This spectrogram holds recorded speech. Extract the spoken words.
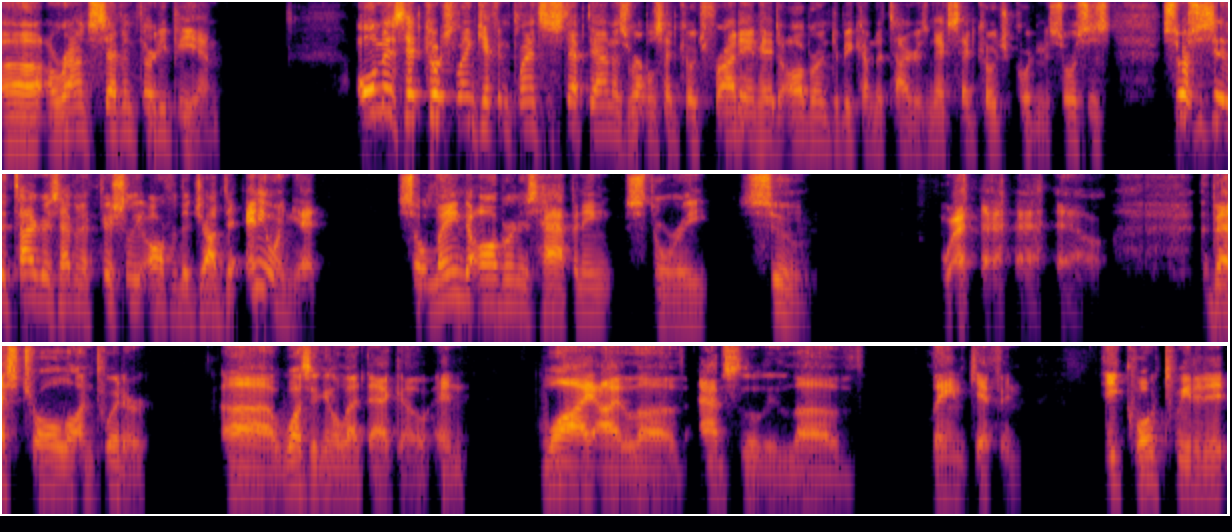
uh, around 7:30 p.m. Ole Miss head coach Lane Kiffin plans to step down as Rebels head coach Friday and head to Auburn to become the Tigers' next head coach, according to sources. Sources say the Tigers haven't officially offered the job to anyone yet, so Lane to Auburn is happening. Story soon. Well, the best troll on Twitter uh, wasn't going to let that go, and why I love, absolutely love Lane Kiffin. He quote tweeted it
